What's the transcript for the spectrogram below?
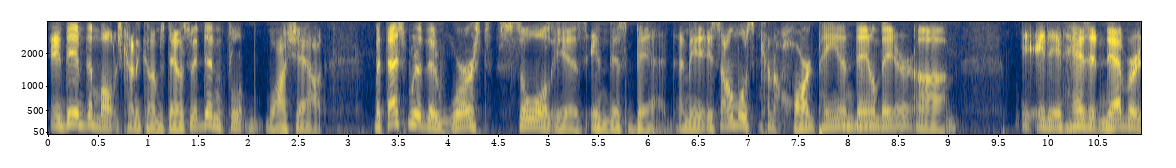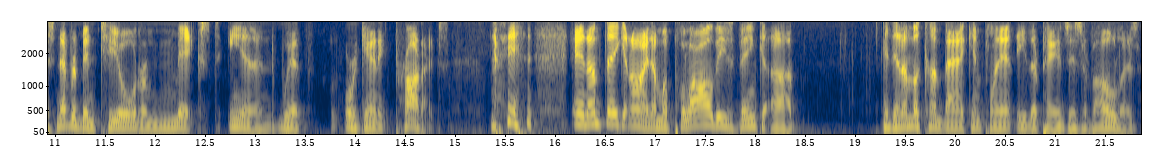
and then the mulch kind of comes down, so it doesn't fl- wash out. But that's where the worst soil is in this bed. I mean, it's almost kind of hard pan Mm-hmm. down there. Um, it, it hasn't never it's never been tilled or mixed in with organic products. and I'm thinking, all right, I'm gonna pull all these vinca up, and then I'm gonna come back and plant either pansies or violas.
